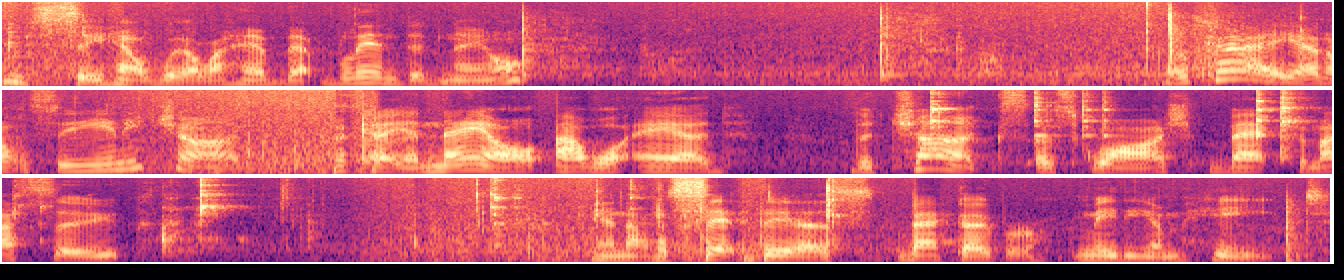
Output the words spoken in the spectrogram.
Let's see how well I have that blended now. Okay, I don't see any chunks. Okay, and now I will add the chunks of squash back to my soup. And I will set this back over medium heat.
